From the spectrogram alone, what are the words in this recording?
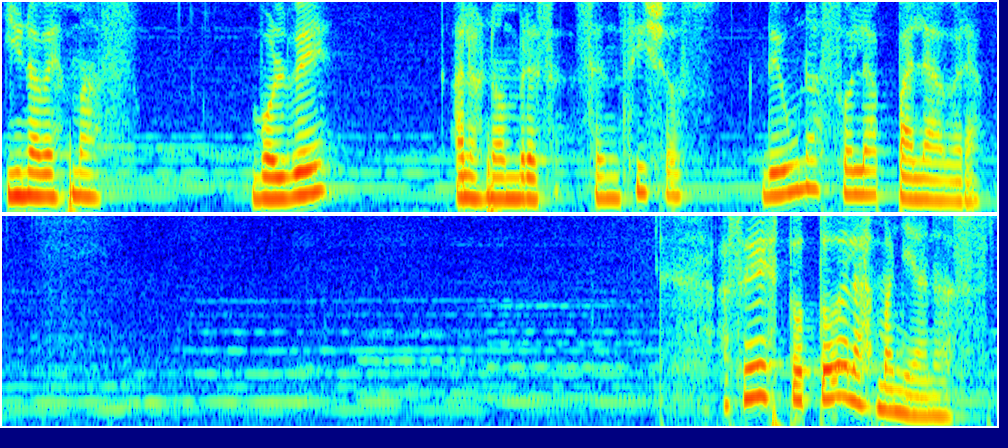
Y una vez más, volvé a los nombres sencillos de una sola palabra. Hace esto todas las mañanas.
